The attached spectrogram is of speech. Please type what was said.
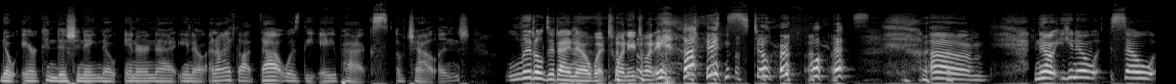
no air conditioning no internet you know. And i thought that was the apex of challenge. Little did i know what 2020 had in store for us. Um, no you know so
